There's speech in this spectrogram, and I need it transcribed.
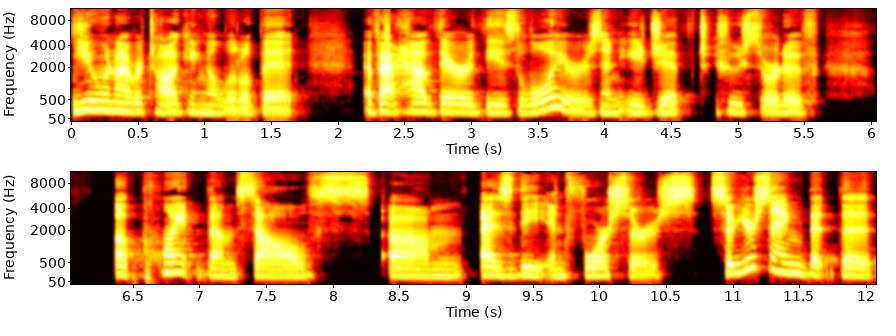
you and I were talking a little bit about how there are these lawyers in Egypt who sort of appoint themselves um, as the enforcers. So you're saying that the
